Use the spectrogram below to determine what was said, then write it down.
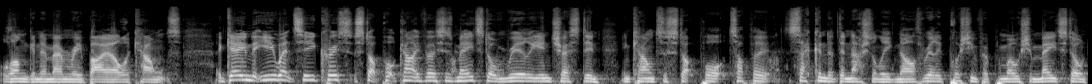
long in the memory by all accounts. A game that you went to, Chris, Stockport County versus Maidstone. Really interesting encounter. Stockport, top of, second of the National League North, really pushing for promotion. Maidstone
